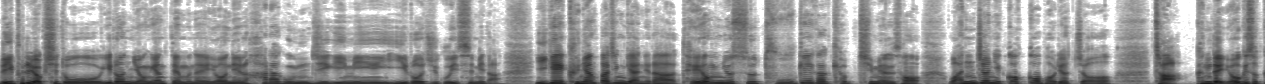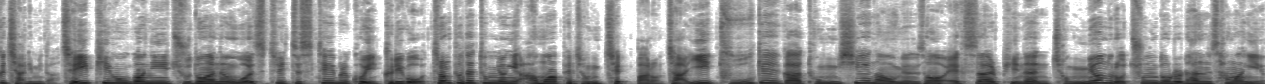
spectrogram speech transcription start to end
리플 역시도 이런 영향 때문에 연일 하락 움직임이 이루어지고 있습니다. 이게 그냥 빠진 게 아니라 대형 뉴스 두 개가 겹치면서 완전히 꺾어 버렸죠. 자, 근데 여기서 끝이 아닙니다. JP 모건이 주도하는 월스트리트 스테이블 코인 그리고 트럼프 대통령이 암호화폐 정책 발언. 자, 이 두 개가 동시에 나오면서 XRP는 정면으로 충돌을 한 상황이에요.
